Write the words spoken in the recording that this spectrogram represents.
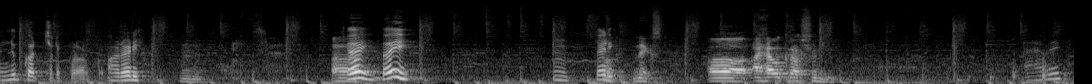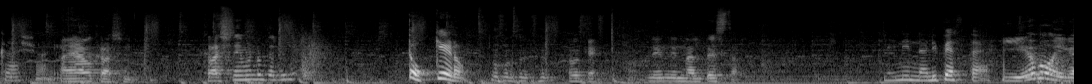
ఎందుకు ఖర్చు ఇప్పుడు రెడీ ఏయ్ ready next I have crush on you have a crush అని I have crush on crush ఏమంటుంది తొక్కేయడం ఓకే నేను నిన్ను నలిపేస్తా నేను నిన్ను నలిపేస్తా ఏమో ఇక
